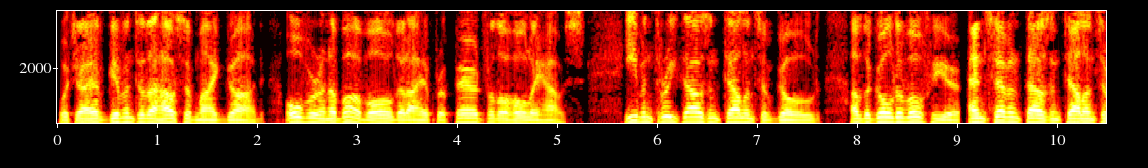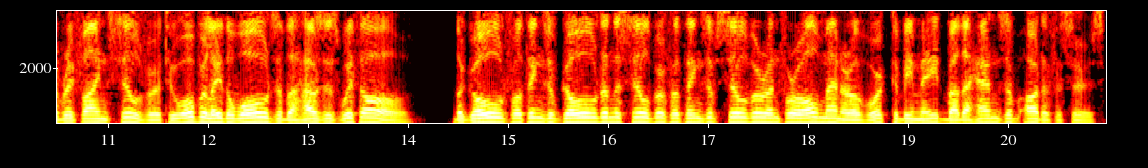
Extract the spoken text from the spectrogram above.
which I have given to the house of my God, over and above all that I have prepared for the holy house. Even three thousand talents of gold, of the gold of Ophir, and seven thousand talents of refined silver, to overlay the walls of the houses withal the gold for things of gold, and the silver for things of silver, and for all manner of work to be made by the hands of artificers.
